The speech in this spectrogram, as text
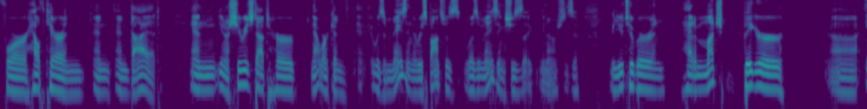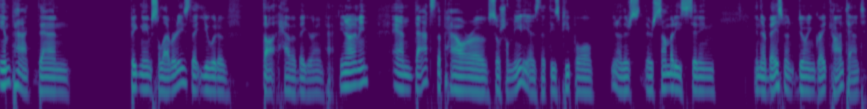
for healthcare and and and diet, and you know she reached out to her network and it was amazing. The response was was amazing. She's like you know she's a, a YouTuber and had a much bigger uh, impact than big name celebrities that you would have thought have a bigger impact. You know what I mean? And that's the power of social media is that these people, you know, there's there's somebody sitting in their basement doing great content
